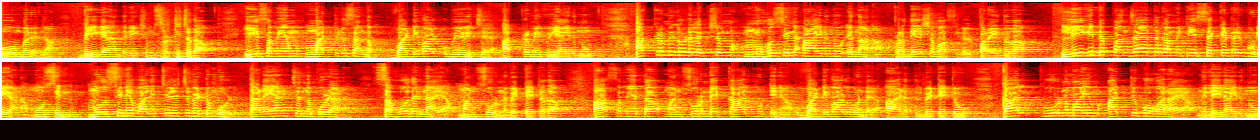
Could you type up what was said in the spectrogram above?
ബോംബെറിഞ്ഞ് ഭീകരാന്തരീക്ഷം സൃഷ്ടിച്ചത്. ഈ സമയം മറ്റൊരു സംഘം വടിവാൾ ഉപയോഗിച്ച് ആക്രമിക്കുകയായിരുന്നു. അക്രമികളുടെ ലക്ഷ്യം മുഹസിൻ ആയിരുന്നു എന്നാണ് പ്രദേശവാസികൾ പറയുന്നത് ലീഗിന്റെ പഞ്ചായത്ത് കമ്മിറ്റി സെക്രട്ടറി കൂടിയാണ് മോസിൻ മോസിനെ വലിച്ചിഴച്ച് വെട്ടുമ്പോൾ തടയാൻ ചെന്നപ്പോഴാണ് സഹോദരനായ മൻസൂറിന് വെട്ടേറ്റത്. ആ സമയത്ത് മൻസൂറിന്റെ കാൽമുട്ടിന് വടിവാളുകൊണ്ട് ആഴത്തിൽ വെട്ടേറ്റു. കാൽ പൂർണമായും അറ്റുപോവാറായ നിലയിലായിരുന്നു.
